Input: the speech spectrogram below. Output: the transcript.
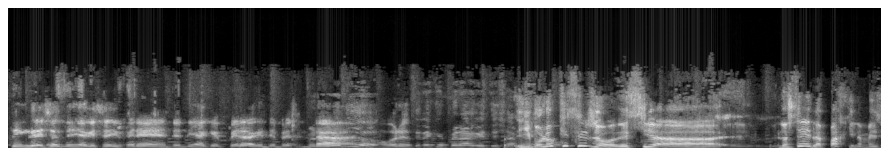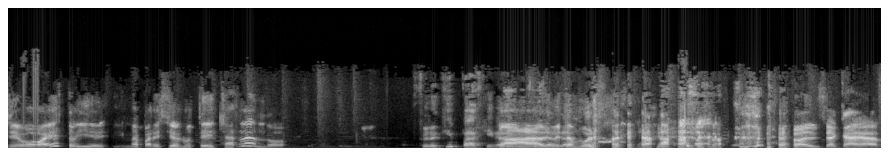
tu, ingreso tenía que ser diferente, tenía que esperar a que te boludo, boludo. tenés que esperar a que te llame. Y por lo que sé yo, decía, eh, no sé, la página me llevó a esto y, y me aparecieron ustedes charlando. ¿Pero qué página? Ah, ¿De me qué están. Váyanse a cagar.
